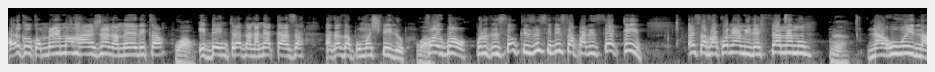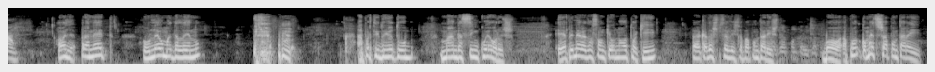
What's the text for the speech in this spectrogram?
é que eu comprei meu rancho na América Uau. e dei entrada na minha casa, a casa para os meus filhos. Uau. Foi bom, porque se eu quisesse vir se aparecer aqui, essa vacona ia me deixar mesmo É. na ruína. Olha, para a net, o Léo Madaleno, a partir do YouTube, manda 5 euros. É a primeira doação que eu noto aqui. Ah, Cadê o especialista para apontar isto? Boa, apon- comece já a apontar aí.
